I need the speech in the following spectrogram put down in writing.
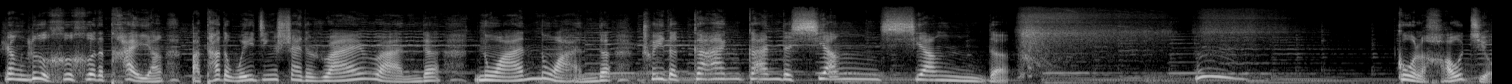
让乐呵呵的太阳把她的围巾晒得软软的、暖暖的，吹得干干的、香香的。嗯，过了好久，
